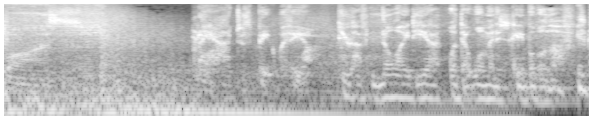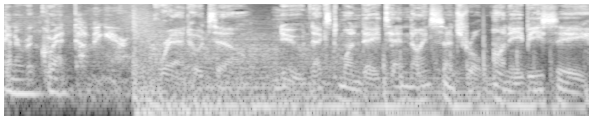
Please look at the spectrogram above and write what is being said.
boss. But I had to speak with you. You have no idea what that woman is capable of. He's gonna regret coming here. Grand Hotel. New next Monday, 10, 9 central on ABC.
